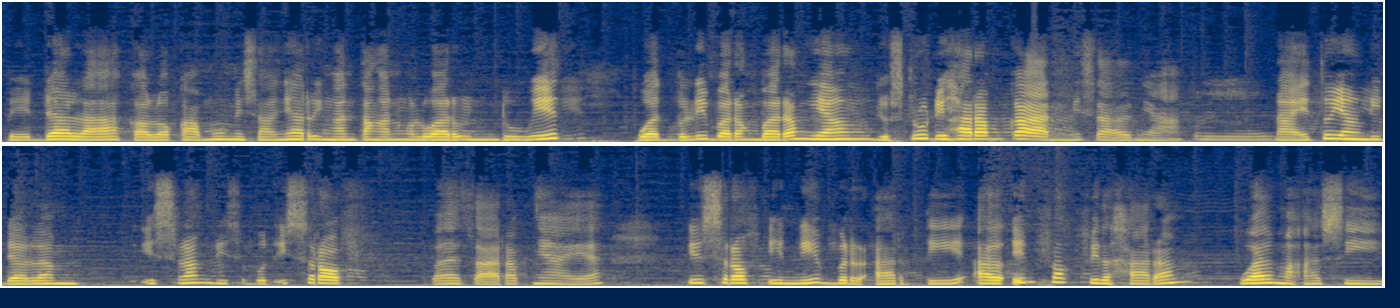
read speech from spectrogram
Beda lah kalau kamu misalnya ringan tangan ngeluarin duit buat beli barang-barang yang justru diharamkan misalnya. Hmm, Nah, itu yang di dalam Islam disebut israf bahasa Arabnya ya. Israf ini berarti al-infaq fil haram wal ma'asi.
